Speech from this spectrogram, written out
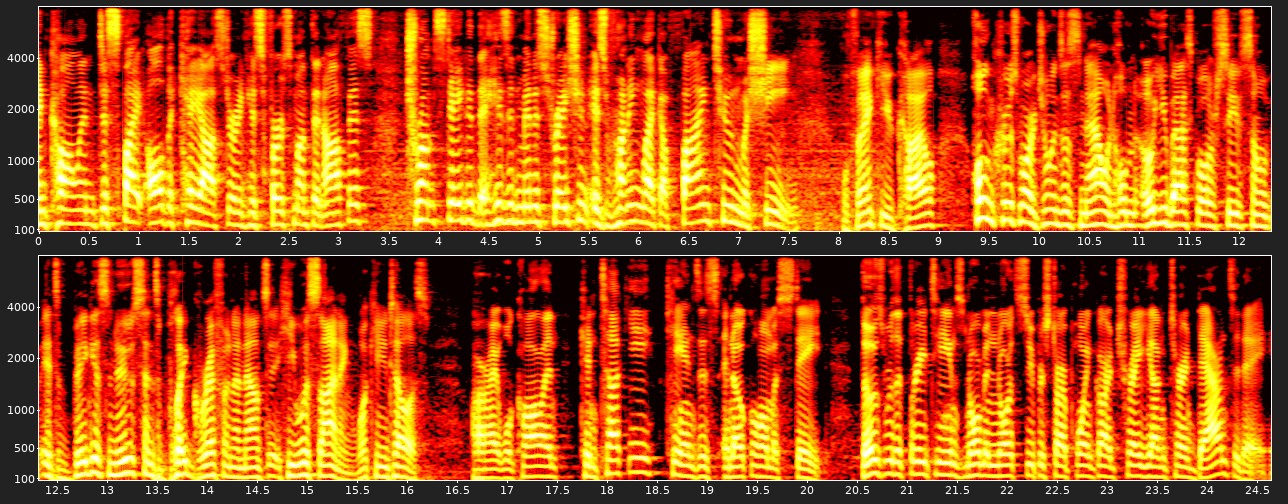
And Collin, despite all the chaos during his first month in office, Trump stated that his administration is running like a fine tuned machine. Well, thank you, Kyle. Holden Krusemark joins us now, and Holden, OU basketball received some of its biggest news since Blake Griffin announced that he was signing. What can you tell us? All right, well, Collin, Kentucky, Kansas, and Oklahoma State. Those were the three teams Norman North superstar point guard Trae Young turned down today.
